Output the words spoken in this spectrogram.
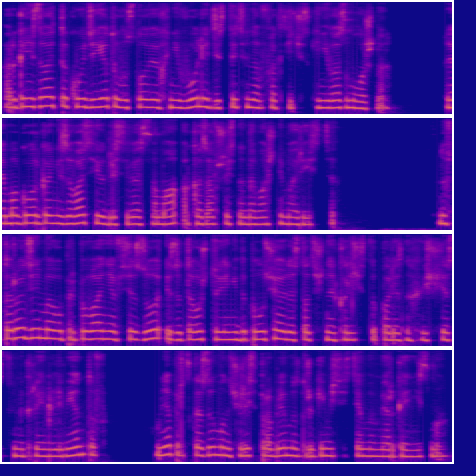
Организовать такую диету в условиях неволи действительно фактически невозможно — но я могу организовать ее для себя сама, оказавшись на домашнем аресте. На второй день моего пребывания в СИЗО из-за того, что я недополучаю достаточное количество полезных веществ и микроэлементов, у меня предсказуемо начались проблемы с другими системами организма.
